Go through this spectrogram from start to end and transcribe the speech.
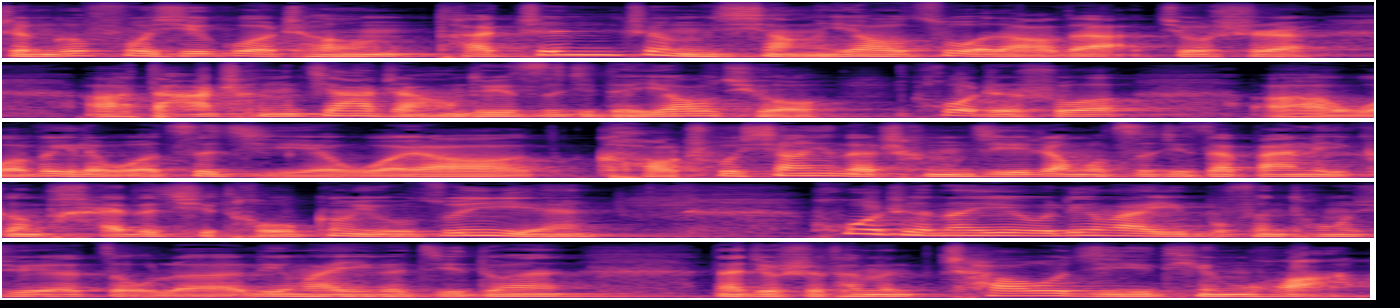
整个复习过程，他真正想要做到的就是啊，达成家长对自己的要求，或者说啊，我为了我自己，我要考出相应的成绩，让我自己在班里更抬得起头，更有尊严。或者呢，也有另外一部分同学走了另外一个极端，那就是他们超级听话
